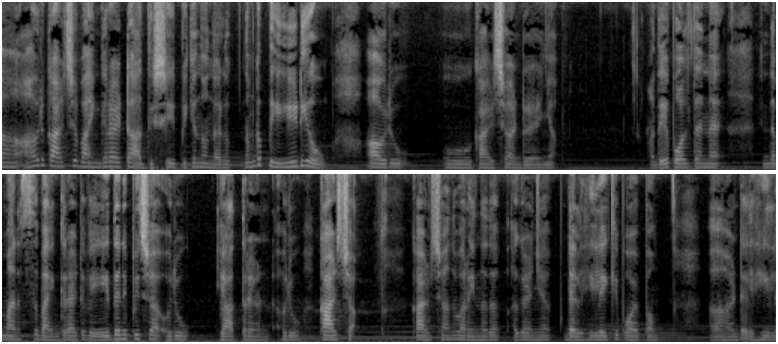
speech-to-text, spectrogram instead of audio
ആ ഒരു കാഴ്ച ഭയങ്കരമായിട്ട് അതിശയിപ്പിക്കുന്ന ഒന്നായിരുന്നു. നമുക്ക് പേടിയാവും ആ ഒരു കാഴ്ച കണ്ടു കഴിഞ്ഞാൽ അതേപോലെ തന്നെ എന്റെ മനസ്സ് ഭയങ്കരമായിട്ട് വേദനിപ്പിച്ച ഒരു യാത്രയാണ് ഒരു കാഴ്ച. കാഴ്ച എന്ന് പറയുന്നത് അത് കഴിഞ്ഞ് ഡൽഹിയിലേക്ക് പോയപ്പം ഡൽഹിയിൽ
